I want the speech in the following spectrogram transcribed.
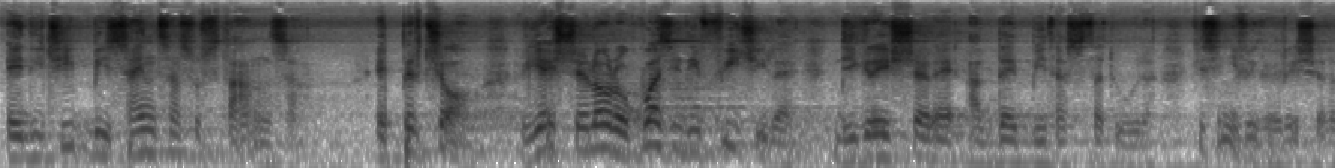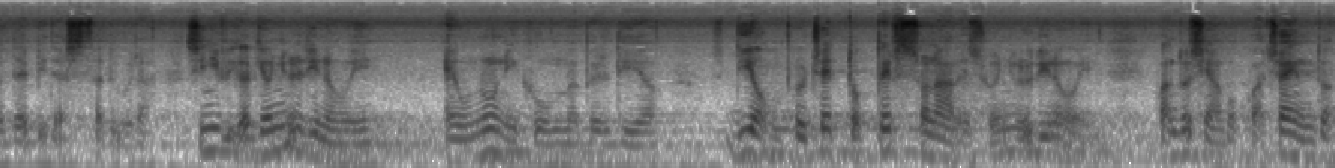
e di cibi senza sostanza e perciò riesce loro quasi difficile di crescere a debita statura. Che significa crescere a debita statura? Significa che ognuno di noi è un unicum per Dio. Dio ha un progetto personale su ognuno di noi. Quando siamo qua, cento,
